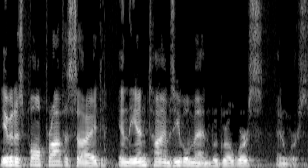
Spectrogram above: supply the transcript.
Even as Paul prophesied, in the end times, evil men would grow worse and worse.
